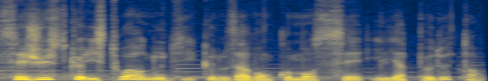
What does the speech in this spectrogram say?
C'est juste que l'histoire nous dit que nous avons commencé il y a peu de temps.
